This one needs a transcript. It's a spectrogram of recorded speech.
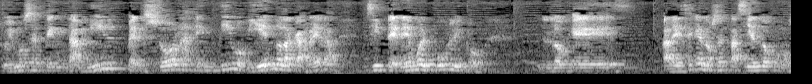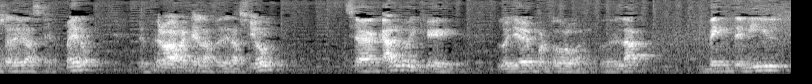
tuvimos 70 mil personas en vivo viendo la carrera. Si tenemos el público, lo que parece que no se está haciendo como se debe hacer, pero espero ahora que la federación se haga cargo y que lo lleve por todo lo alto. De verdad, 20 mil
